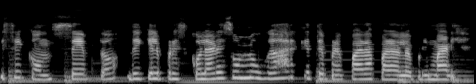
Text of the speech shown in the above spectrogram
ese concepto de que el preescolar es un lugar que te prepara para la primaria.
